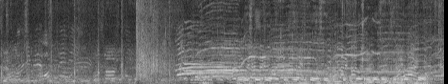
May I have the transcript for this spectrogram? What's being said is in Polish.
Został to na poziom, teraz obrót, to na prowadzę już Radimow.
